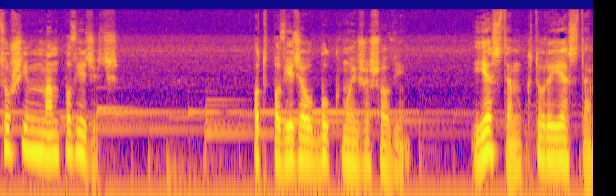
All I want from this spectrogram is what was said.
cóż im mam powiedzieć? Odpowiedział Bóg Mojżeszowi: Jestem, który jestem.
